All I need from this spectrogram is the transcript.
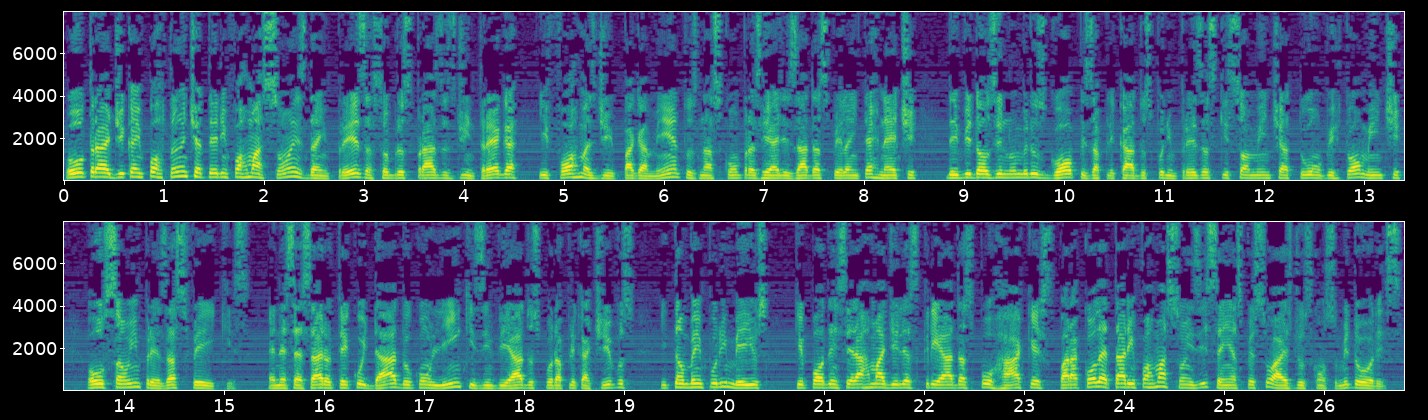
Outra dica importante é ter informações da empresa sobre os prazos de entrega e formas de pagamentos nas compras realizadas pela internet, devido aos inúmeros golpes aplicados por empresas que somente atuam virtualmente ou são empresas fakes. É necessário ter cuidado com links enviados por aplicativos e também por e-mails que podem ser armadilhas criadas por hackers para coletar informações e senhas pessoais dos consumidores.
